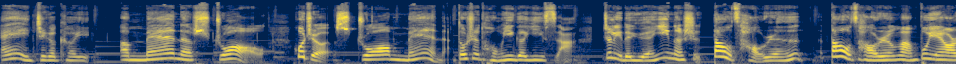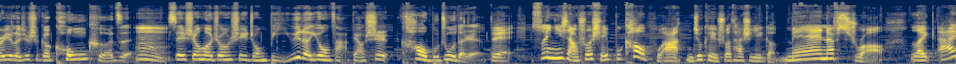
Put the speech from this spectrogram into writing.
哎，这个可以。A man of straw 或者 straw man 都是同一个意思啊。这里的原意呢是稻草人。稻草人嘛，不言而喻了，就是个空壳子。嗯，所以生活中是一种比喻的用法，表示靠不住的人。对，所以你想说谁不靠谱啊，你就可以说他是一个 man of straw。Like I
